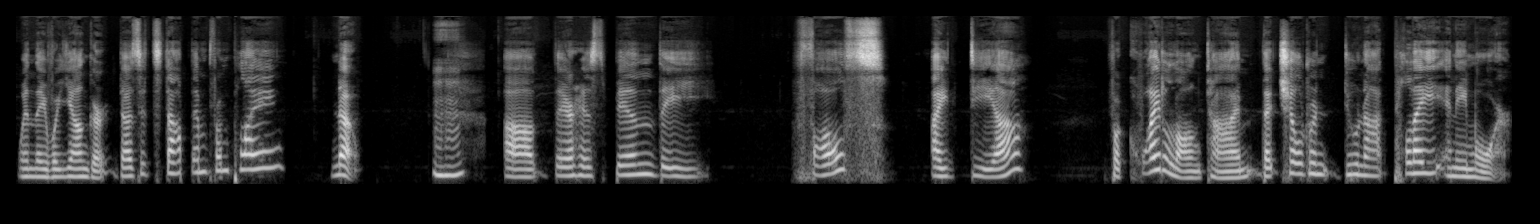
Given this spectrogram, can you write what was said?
when they were younger. Does it stop them from playing? No. Mm-hmm. Uh, there has been the false idea for quite a long time that children do not play anymore.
